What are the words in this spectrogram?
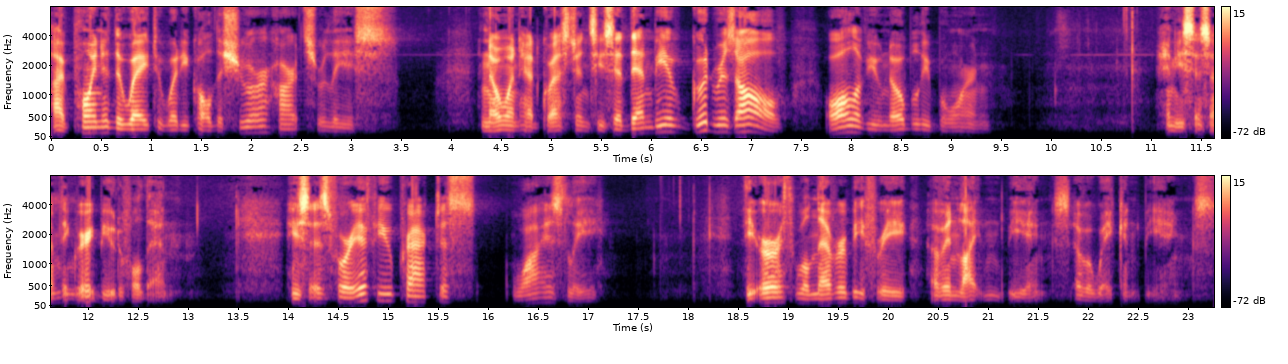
I've pointed the way to what he called the sure heart's release. No one had questions. He said, Then be of good resolve, all of you nobly born. And he says something very beautiful then. He says, For if you practice wisely, the earth will never be free of enlightened beings, of awakened beings.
